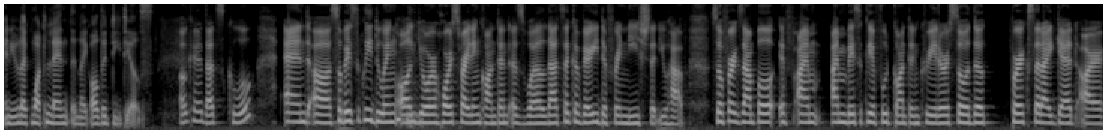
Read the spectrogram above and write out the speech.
and you know like what length and like all the details Okay, that's cool. And uh, so basically, doing all your horse riding content as well, that's like a very different niche that you have. So, for example, if I'm I'm basically a food content creator, so the perks that I get are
